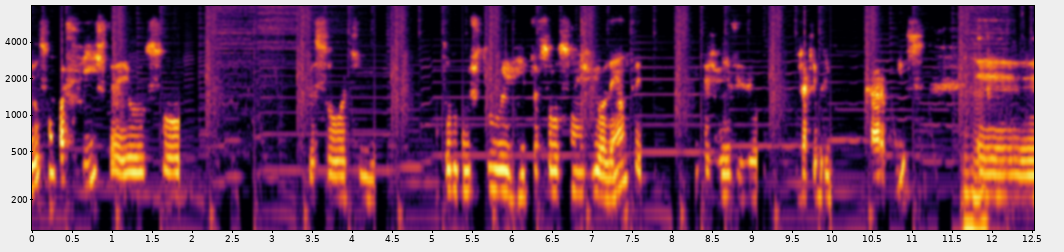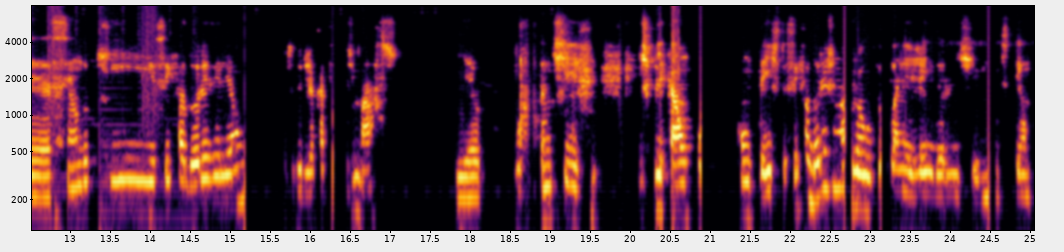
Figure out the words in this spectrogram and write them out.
eu sou um pacifista, eu sou pessoa que a todo custo evita soluções violentas muitas vezes eu já quebrei cara com isso. Uhum. É, sendo que o Ceifadores ele é um do dia 14 de março. E é importante explicar um pouco contexto. Ceifadores não é um jogo que eu planejei durante muito tempo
